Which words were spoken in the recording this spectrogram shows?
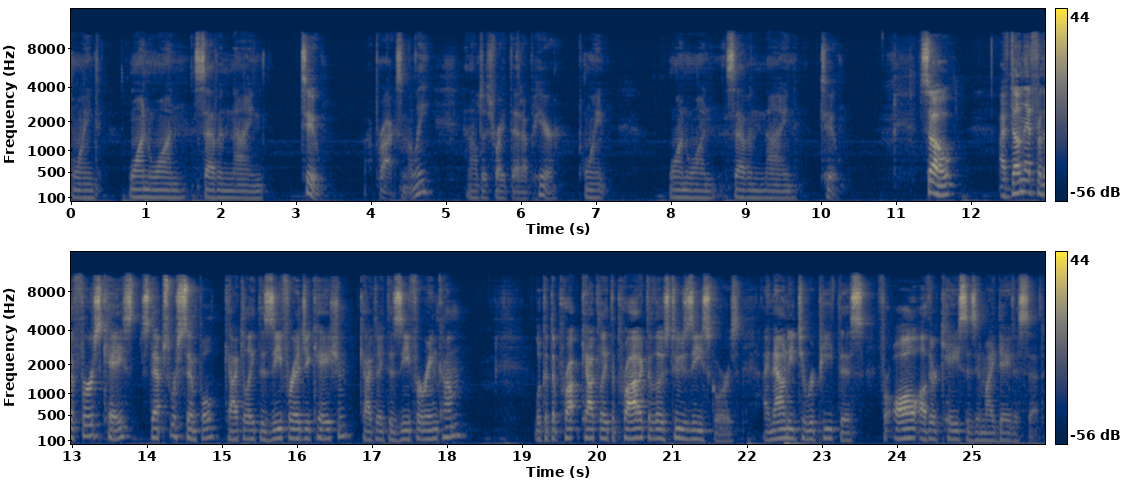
0.11792 approximately. And I'll just write that up here. 0.11792. So I've done that for the first case. Steps were simple. Calculate the Z for education, calculate the Z for income, look at the calculate the product of those two Z scores. I now need to repeat this for all other cases in my data set.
